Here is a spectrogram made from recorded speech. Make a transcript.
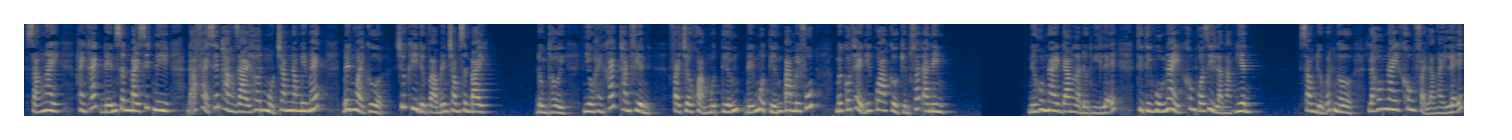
Sáng nay, hành khách đến sân bay Sydney đã phải xếp hàng dài hơn 150 mét bên ngoài cửa trước khi được vào bên trong sân bay. Đồng thời, nhiều hành khách than phiền phải chờ khoảng 1 tiếng đến 1 tiếng 30 phút mới có thể đi qua cửa kiểm soát an ninh. Nếu hôm nay đang là đợt nghỉ lễ thì tình huống này không có gì là ngạc nhiên. Song điều bất ngờ là hôm nay không phải là ngày lễ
